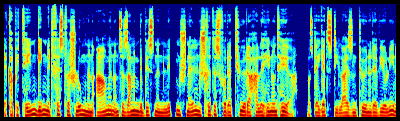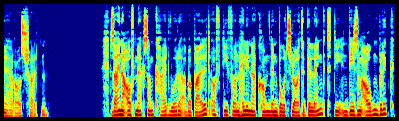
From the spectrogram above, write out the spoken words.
Der Kapitän ging mit fest verschlungenen Armen und zusammengebissenen Lippen schnellen Schrittes vor der Tür der Halle hin und her, aus der jetzt die leisen Töne der Violine herausschallten. Seine Aufmerksamkeit wurde aber bald auf die von Helena kommenden Bootsleute gelenkt, die in diesem Augenblick,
